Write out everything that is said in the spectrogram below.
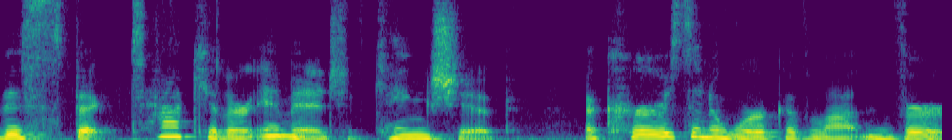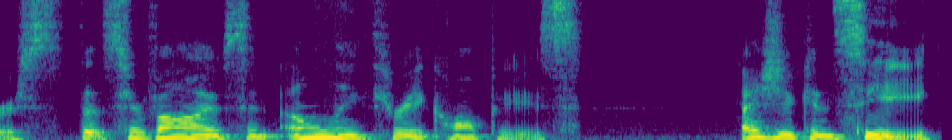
This spectacular image of kingship occurs in a work of Latin verse that survives in only three copies. As you can see,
